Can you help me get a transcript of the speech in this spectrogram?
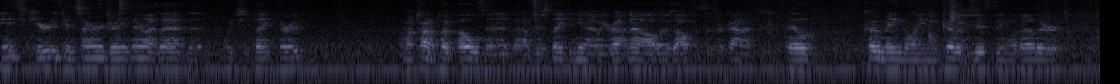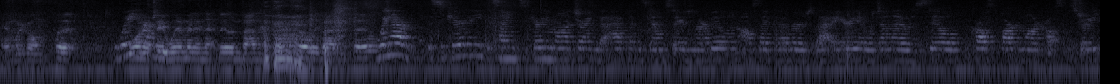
any security concerns or anything like that that we should think through? I'm not trying to poke holes in it, but I'm just thinking, you know, right now, all those offices are kind of held commingling, coexisting with other, and we're gonna put We one or have- two women in that building by themselves, solely by themselves? We have the security, the same security monitoring that happens downstairs in our building also covers that area, which I know is still across the parking lot, across the street.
